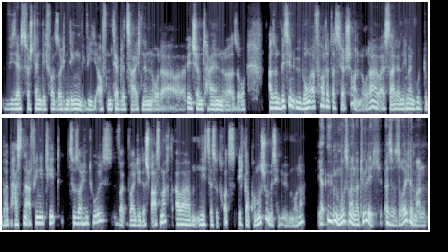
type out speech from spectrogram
wie selbstverständlich von solchen Dingen wie auf dem Tablet zeichnen oder Bildschirm teilen oder so. Also ein bisschen Übung erfordert das ja schon, oder? Es sei denn, ich meine, gut, du hast eine Affinität zu solchen Tools, weil, weil dir das Spaß macht, aber nichtsdestotrotz, ich glaube, man muss schon ein bisschen üben, oder? Ja, üben muss man natürlich. Also sollte man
